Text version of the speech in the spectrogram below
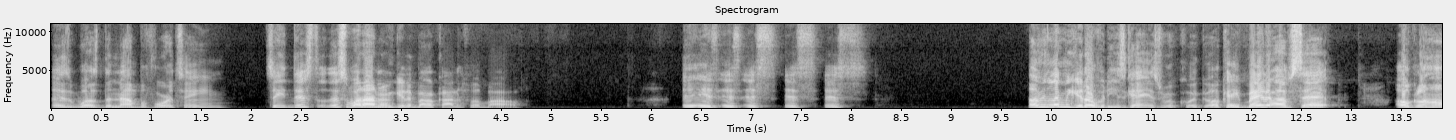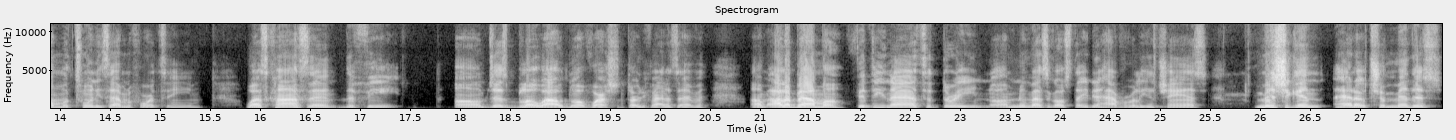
is, was the number four team See, this this is what I don't get about college football. It's it's it's it's, it's I mean, let me get over these games real quick. Okay, Baylor upset Oklahoma 27 14. Wisconsin defeat um just blow out Northwestern 35 to 7. Um, Alabama 59 to 3. Um, New Mexico State didn't have really a chance. Michigan had a tremendous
